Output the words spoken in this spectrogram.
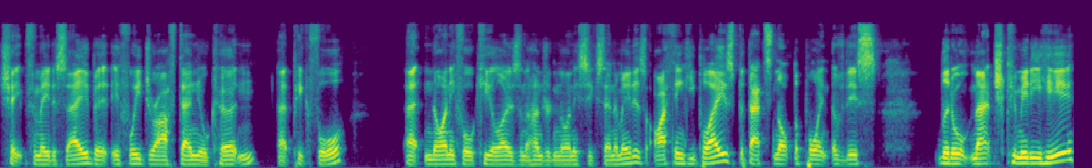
cheap for me to say, but if we draft Daniel Curtin at pick four at 94 kilos and 196 centimeters, I think he plays, but that's not the point of this little match committee here.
